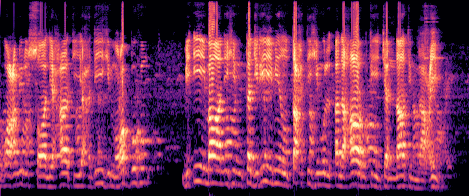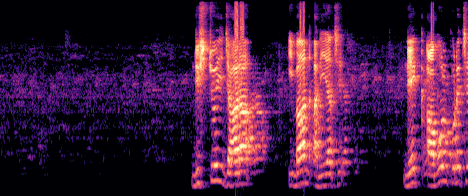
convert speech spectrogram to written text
ওয়া আমিলুস সালিহাতি ইয়াহদিহিম রাব্বুহুম বিঈমানিহিম তাজরি মিন তাহতিহিমুল আনহার ফি জান্নাতিন নাঈম। নিশ্চয়ই যারা ঈমান আনিয়াছে, নেক আমল করেছে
